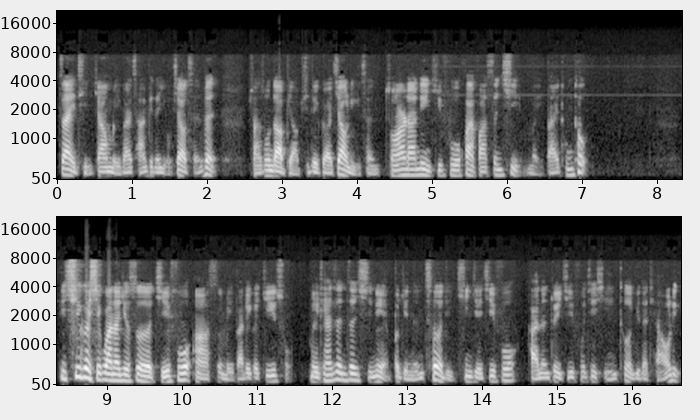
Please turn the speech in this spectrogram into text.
载体，将美白产品的有效成分传送到表皮的一个较里层，从而呢令肌肤焕发生气、美白通透。第七个习惯呢，就是肌肤啊是美白的一个基础。每天认真洗脸，不仅能彻底清洁肌肤，还能对肌肤进行特别的调理，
